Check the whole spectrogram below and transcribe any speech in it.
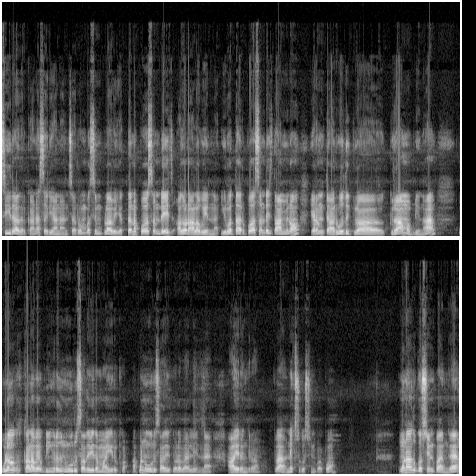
சி தான் அதற்கான சரியான ஆன்சர். ரொம்ப சிம்பிளாகவே எத்தனை பர்சன்டேஜ் அதோட அளவு என்ன? இருபத்தாறு பர்சன்டேஜ் தாமிரம் இரநூத்தி அறுபது கிரா கிராம் அப்படின்னா உலோக கலவை அப்படிங்கிறது நூறு சதவீதமாக இருக்கும். அப்போ நூறு சதவீதத்தோட வேல்யூ என்ன? ஆயிரம் கிராம். நெக்ஸ்ட் கொஸ்டின் பார்ப்போம். மூணாவது கொஸ்டின் பாருங்கள்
